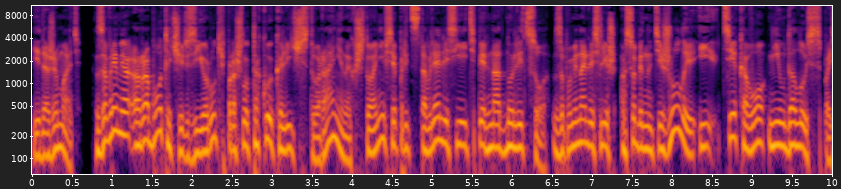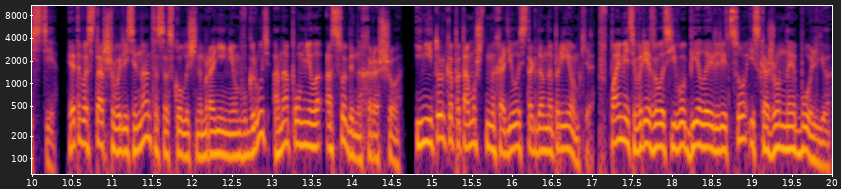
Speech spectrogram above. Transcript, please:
и даже мать. За время работы через ее руки прошло такое количество раненых, что они все представлялись ей теперь на одно лицо. Запоминались лишь особенно тяжелые и те, кого не удалось спасти. Этого старшего лейтенанта со сколочным ранением в грудь она помнила особенно хорошо. И не только потому, что находилась тогда на приемке. В память врезалось его белое лицо искаженное болью.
